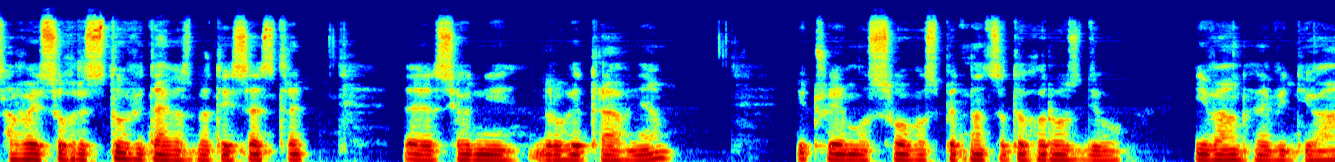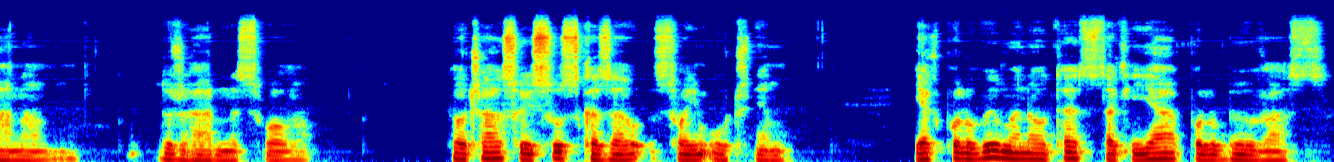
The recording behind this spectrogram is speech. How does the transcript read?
Слава Ісу Христу, вітаю вас, брати і сестри. Е, Сьогодні 2 травня і чуємо слово з 15 розділу Євангелія від Йоанна. Дуже гарне слово. Того часу Ісус сказав своїм учням: Як полюбив мене Отець, так і я полюбив вас.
